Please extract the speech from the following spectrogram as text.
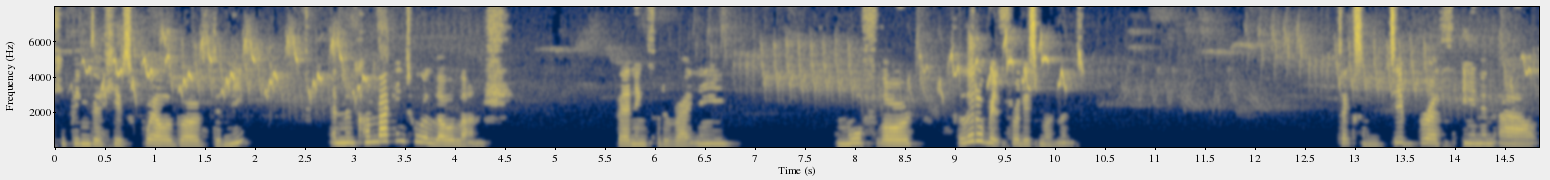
Keeping the hips well above the knee and then come back into a low lunge. Bending through the right knee. Move floor a little bit through this movement. Take some deep breath in and out.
